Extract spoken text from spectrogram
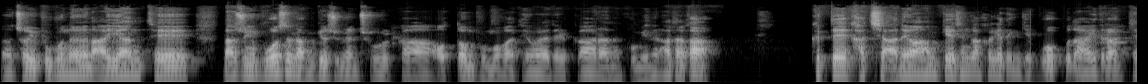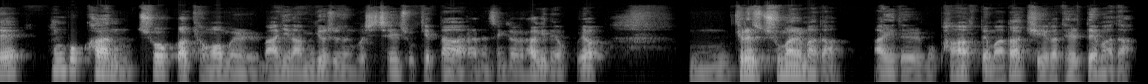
어, 저희 부부는 아이한테 나중에 무엇을 남겨주면 좋을까, 어떤 부모가 되어야 될까라는 고민을 하다가 그때 같이 아내와 함께 생각하게 된 게 무엇보다 아이들한테 행복한 추억과 경험을 많이 남겨주는 것이 제일 좋겠다라는 생각을 하게 되었고요. 음, 그래서 주말마다 아이들 뭐 방학 때마다 기회가 될 때마다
